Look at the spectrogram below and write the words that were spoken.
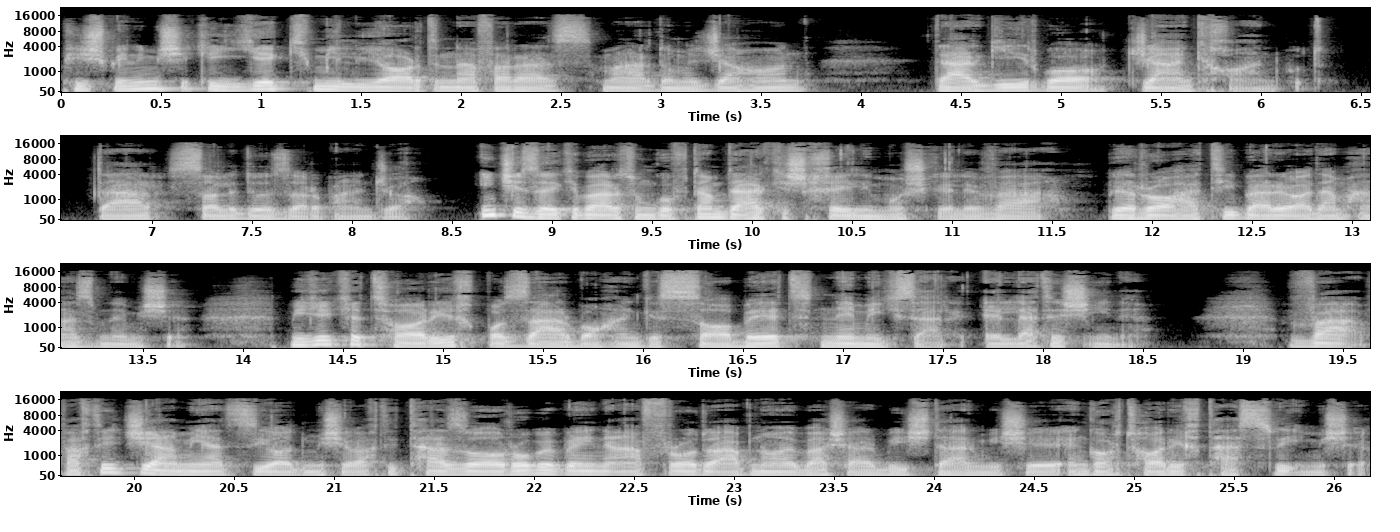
پیش بینی میشه که یک میلیارد نفر از مردم جهان درگیر با جنگ خواهند بود در سال 2050 این چیزهایی که براتون گفتم درکش خیلی مشکله و به راحتی برای آدم هضم نمیشه. میگه که تاریخ با زرباهنگ ثابت نمیگذره. علتش اینه. و وقتی جمعیت زیاد میشه وقتی تضارب بین افراد و ابناع بشر بیشتر میشه انگار تاریخ تسریع میشه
